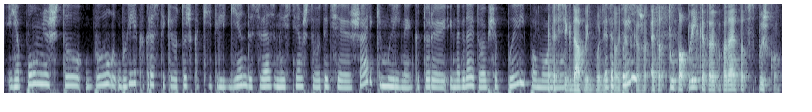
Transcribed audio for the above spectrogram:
я помню, что был, были как раз-таки вот тоже какие-то легенды, связанные с тем, что вот эти шарики мыльные, которые иногда это вообще пыль, по-моему. Это всегда пыль, более Это того, тебе пыль? скажу. Это тупо пыль, которая попадает под вспышку.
